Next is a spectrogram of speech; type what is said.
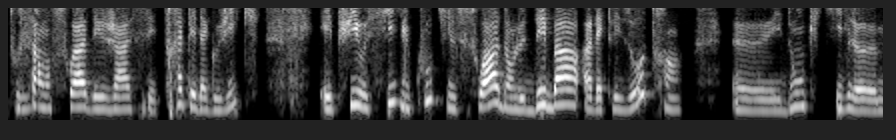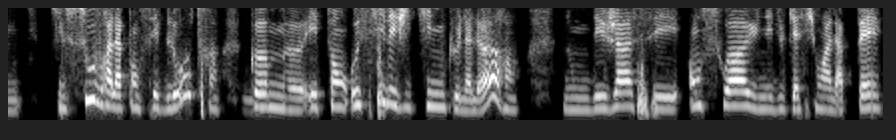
Tout mmh ça en soi, déjà, c'est très pédagogique. Et puis aussi, du coup, qu'ils soient dans le débat avec les autres et donc qu'ils qu'ils s'ouvrent à la pensée de l'autre mmh. comme étant aussi légitime que la leur. Donc déjà, c'est en soi une éducation à la paix,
